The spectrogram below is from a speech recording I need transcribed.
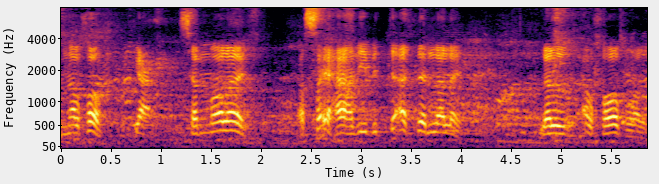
من الخوف. يعني سموا له الصيحة هذه بالتأثر لله للخوف ولا.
